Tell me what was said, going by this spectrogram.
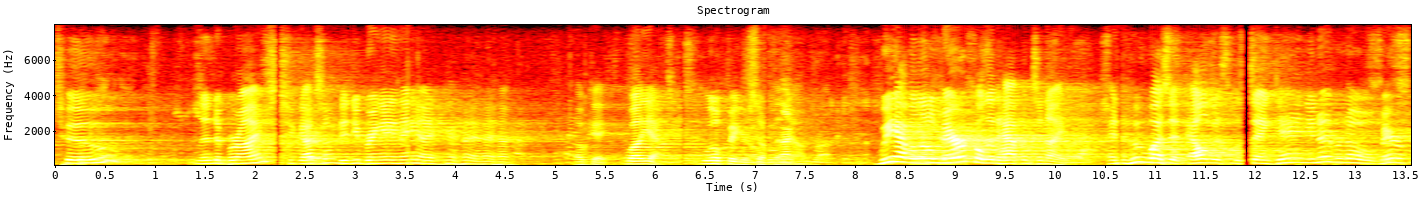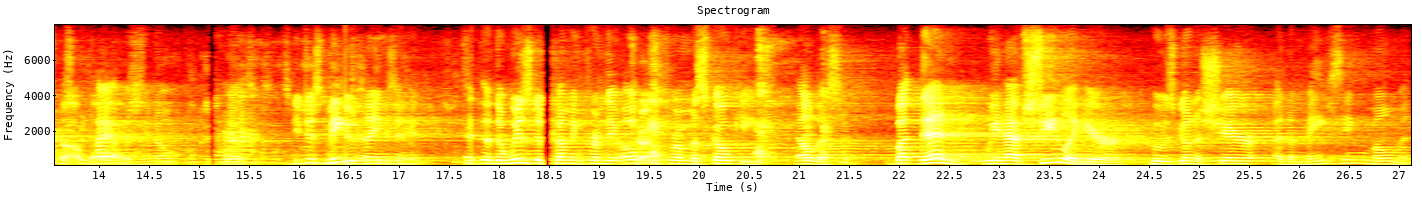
two. Linda Bryce, you got something? Did you bring anything? Okay. Well, yeah, we'll figure something out. We have a little miracle that happened tonight. And who was it? Elvis was saying, Dan, you never know. Miracles can happen, you know. Uh, you just meet new things. And and the, the wisdom coming from the Okie Okay. from Muskogee, Elvis. But then we have Sheila here who's going to share an amazing moment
